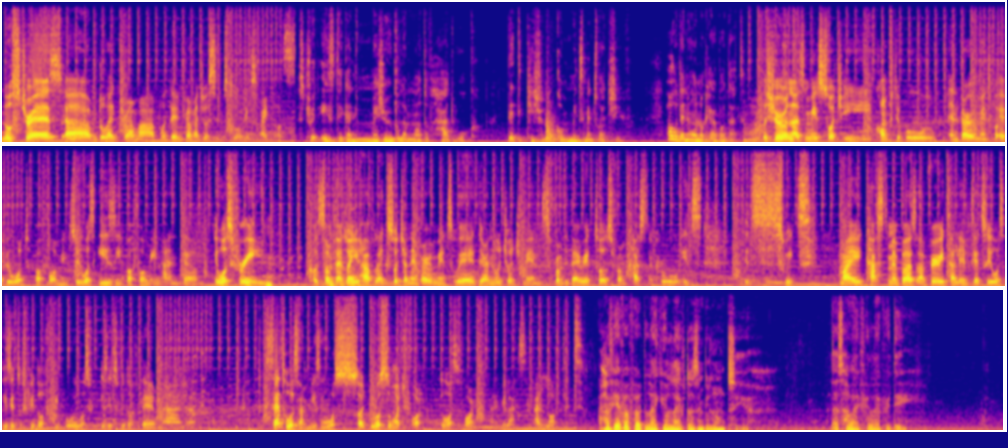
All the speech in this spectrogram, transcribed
No stress, um, don't like drama, but then drama just seems to always find us. Straight A's take an immeasurable amount of hard work, dedication, and commitment to achieve. Why would anyone not care about that? The showrunners made such a comfortable environment for everyone to perform in. So it was easy performing and um, it was freeing. Because sometimes when you have like such an environment where there are no judgments from the directors, from cast and crew, it's, it's sweet. My cast members are very talented, so it was easy to feed off people. It was easy to feed off them, and um, set was amazing. It was such, it was so much fun. It was fun and relaxing. I loved it. Have you ever felt like your life doesn't belong to you? That's how I feel every day.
